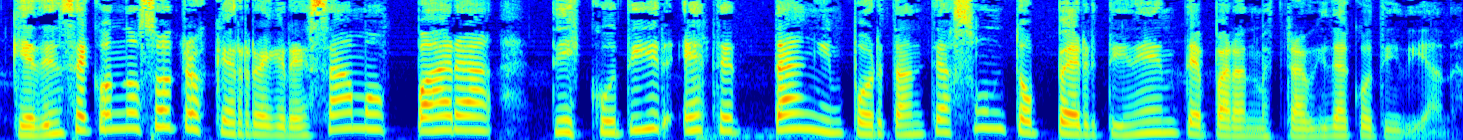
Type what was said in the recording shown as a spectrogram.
Quédense con nosotros que regresamos para discutir este tan importante asunto pertinente para nuestra vida cotidiana.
